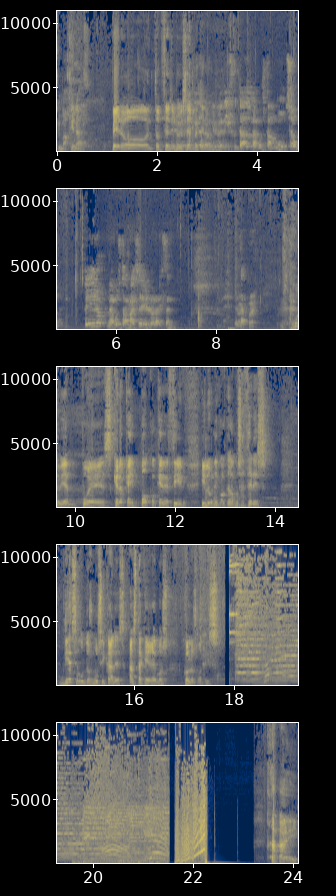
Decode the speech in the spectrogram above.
¿Te imaginas? Pero entonces yo me Pero hubiese retirado. porque lo he disfrutado, me ha gustado mucho, pero me ha gustado más el Horizon. Ya está. Muy bien, pues creo que hay poco que decir y lo único que vamos a hacer es 10 segundos musicales hasta que lleguemos con los gotis. ¡Ay!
